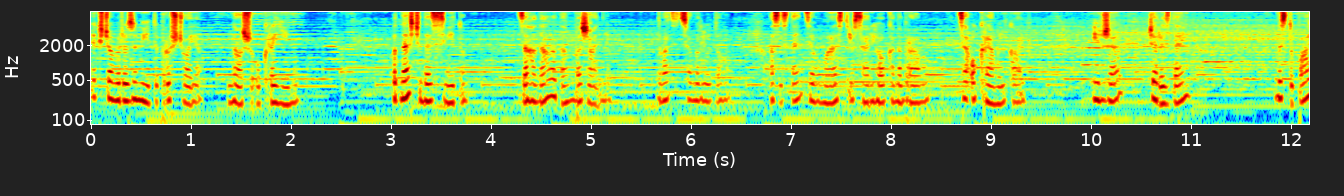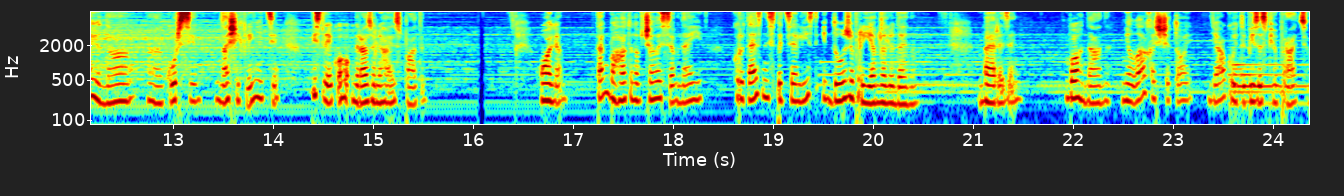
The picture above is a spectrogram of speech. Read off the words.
якщо ви розумієте, про що я, нашу Україну. Одне з чудес світу. Загадала там бажання. 27 лютого. Асистенція в маестро Серіго Канабраво. Це окремий кайф. І вже через день виступаю на е, курсі в нашій клініці, після якого одразу лягаю спати. Оля, так багато навчилася в неї. Крутезний спеціаліст і дуже приємна людина. Березень. Богдан, Мілаха ще той. Дякую тобі за співпрацю.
